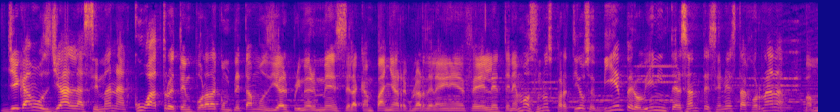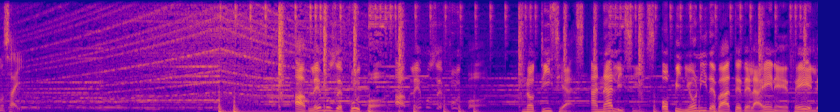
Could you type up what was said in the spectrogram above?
Llegamos ya a la semana 4 de temporada, completamos ya el primer mes de la campaña regular de la NFL. Tenemos unos partidos bien pero bien interesantes en esta jornada. Vamos ahí. Hablemos de fútbol. Hablemos de fútbol. Noticias, análisis, opinión y debate de la NFL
